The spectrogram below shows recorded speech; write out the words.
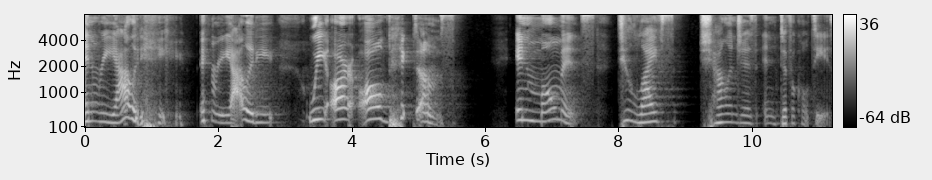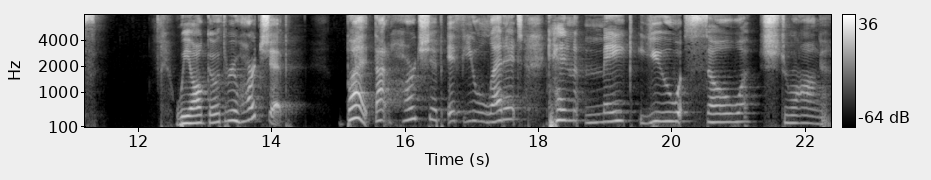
In reality, in reality, we are all victims in moments to life's challenges and difficulties. We all go through hardship, but that hardship, if you let it, can make you so strong.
